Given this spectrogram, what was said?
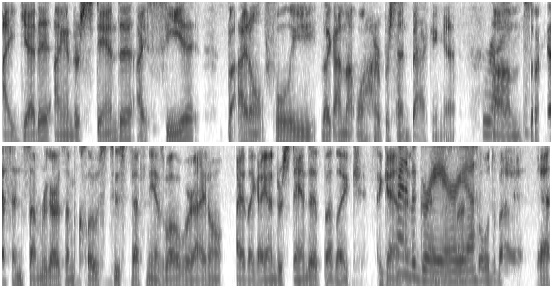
I get it. I understand it. I see it, but I don't fully like. I'm not 100% backing it. right. Um, so I guess in some regards, I'm close to Stephanie as well, where I don't, I like, I understand it, but like again, Kind of I- a gray I'm area. Sold about it. Yeah.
